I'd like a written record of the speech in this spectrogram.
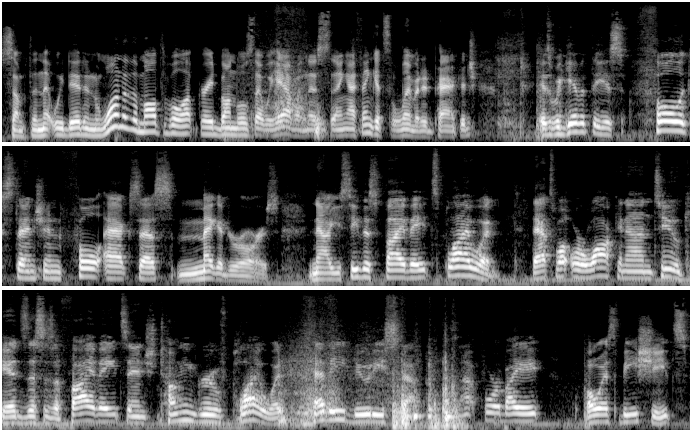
something that we did in one of the multiple upgrade bundles that we have on this thing, I think it's the limited package, is we give it these full extension, full access mega drawers. Now you see this 5 8 plywood. That's what we're walking on too, kids. This is a 5 8 inch tongue and groove plywood, heavy duty stuff. It's not 4 by 8 OSB sheets,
